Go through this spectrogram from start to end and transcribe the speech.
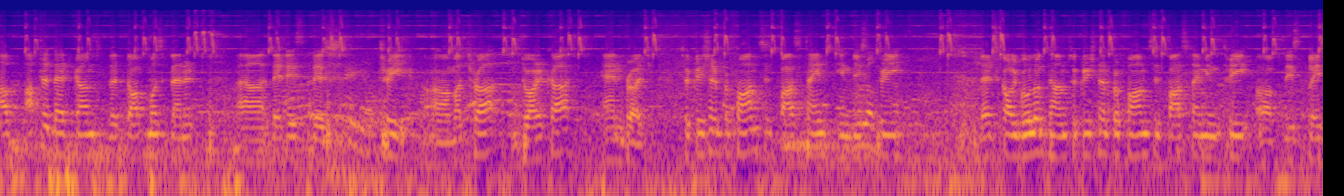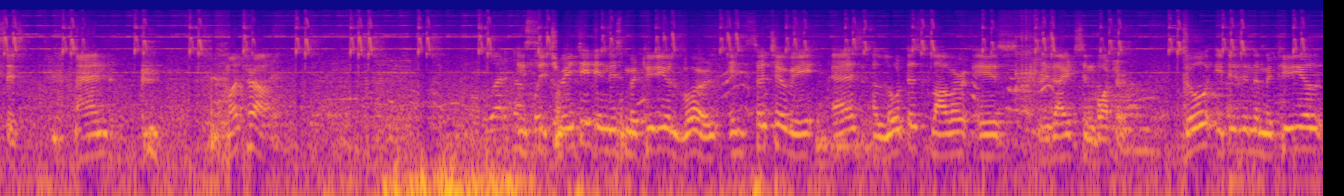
up, after that comes the topmost planet uh, that is this three uh, Mathura, Dwarka and Braj. So Krishna performs his pastimes in these three that's called Golok Dham. So Krishna performs his pastime in three of these places and Mathura is situated in this material world in such a way as a lotus flower is resides in water. Though it is in the material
